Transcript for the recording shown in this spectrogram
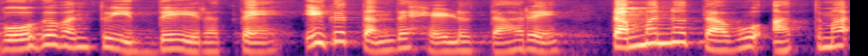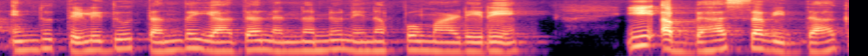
ಭೋಗವಂತೂ ಇದ್ದೇ ಇರತ್ತೆ. ಈಗ ತಂದೆ ಹೇಳುತ್ತಾರೆ ತಮ್ಮನ್ನು ತಾವು ಆತ್ಮ ಎಂದು ತಿಳಿದು ತಂದೆಯಾದ ನನ್ನನ್ನು ನೆನಪು ಮಾಡಿರಿ. ಈ ಅಭ್ಯಾಸವಿದ್ದಾಗ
